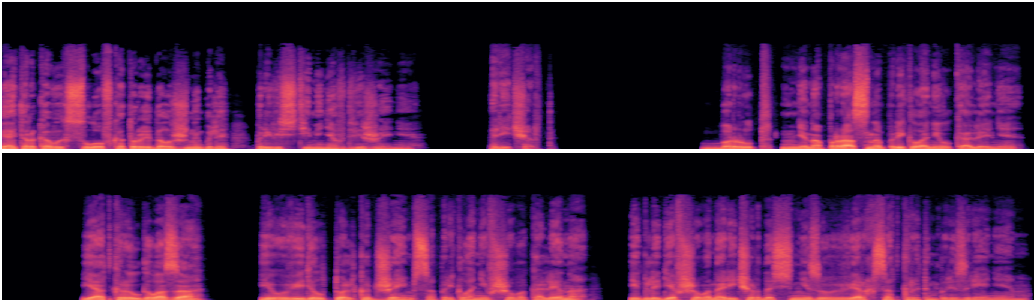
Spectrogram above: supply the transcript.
пять роковых слов, которые должны были привести меня в движение. Ричард. Брут не напрасно преклонил колени. Я открыл глаза и увидел только Джеймса, преклонившего колено и глядевшего на Ричарда снизу вверх с открытым презрением.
